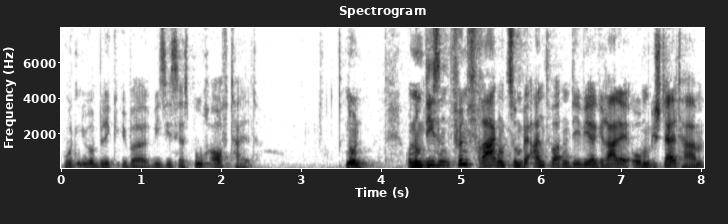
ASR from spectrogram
guten Überblick über, wie sich das Buch aufteilt. Nun, und um diesen fünf Fragen zu beantworten, die wir gerade oben gestellt haben,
